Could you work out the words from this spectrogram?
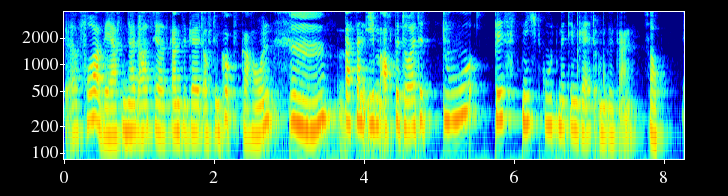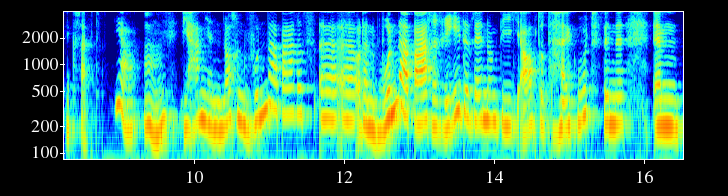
äh, vorwerfen, ja, da hast du ja das ganze Geld auf den Kopf gehauen. Mhm. Was dann eben auch bedeutet, du bist nicht gut mit dem Geld umgegangen. So, exakt. Ja, mhm. wir haben hier noch ein wunderbares äh, äh, oder eine wunderbare Redewendung, die ich auch total gut finde. Ähm,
